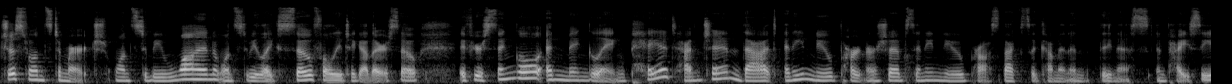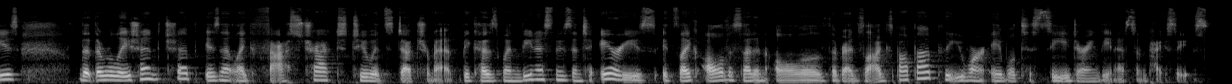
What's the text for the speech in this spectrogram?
just wants to merge, wants to be one, wants to be like so fully together. So, if you're single and mingling, pay attention that any new partnerships, any new prospects that come in in Venus and Pisces that the relationship isn't like fast tracked to its detriment because when Venus moves into Aries, it's like all of a sudden all of the red flags pop up that you weren't able to see during Venus and Pisces.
